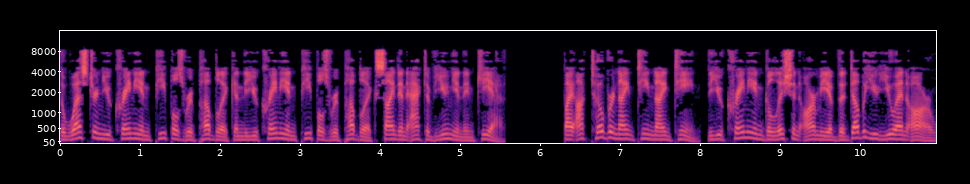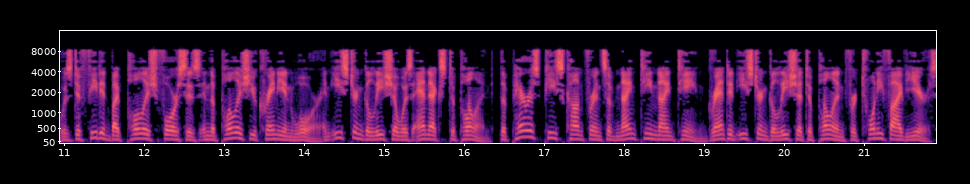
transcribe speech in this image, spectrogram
the Western Ukrainian People's Republic and the Ukrainian People's Republic signed an Act of Union in Kiev. By October 1919, the Ukrainian Galician Army of the WUNR was defeated by Polish forces in the Polish-Ukrainian War and eastern Galicia was annexed to Poland. The Paris Peace Conference of 1919 granted eastern Galicia to Poland for 25 years.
